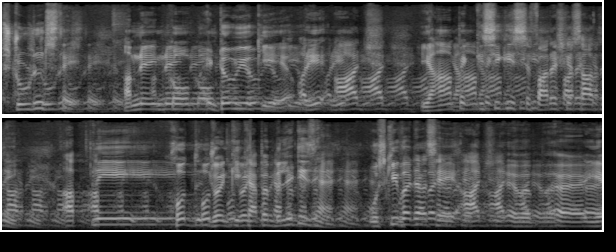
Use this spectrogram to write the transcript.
سٹوڈنٹس تھے۔ ہم نے ان کو انٹرویو کیے اور یہ آج یہاں پہ کسی کی سفارش کے ساتھ نہیں، اپنی خود جو ان کی کیپیبلٹیز ہیں، اس کی وجہ سے آج یہ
